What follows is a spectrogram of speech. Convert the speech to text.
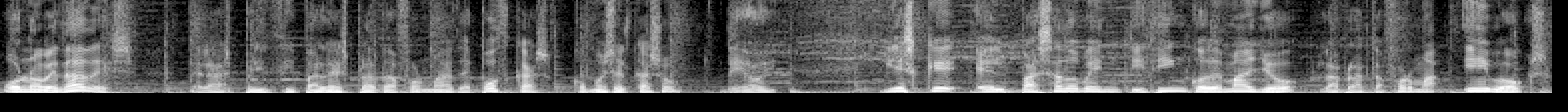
o novedades de las principales plataformas de podcast, como es el caso de hoy. Y es que el pasado 25 de mayo la plataforma Evox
